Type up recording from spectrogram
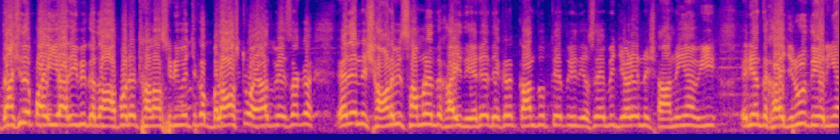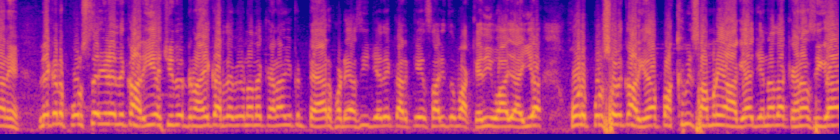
ਦਹਿਸ਼ਤ ਪਾਈ ਜਾ ਰਹੀ ਵੀ ਗੁਰਦਾਸਪੁਰ ਦੇ ਥਾਣਾ ਸਿਟੀ ਵਿੱਚ ਇੱਕ ਬਲਾਸਟ ਹੋਇਆ। ਬੇਸ਼ੱਕ ਇਹਦੇ ਨਿਸ਼ਾਨ ਵੀ ਸਾਹਮਣੇ ਦਿਖਾਈ ਦੇ ਰਹੇ, ਲੇਕਿਨ ਕੰਧ ਉੱਤੇ ਤੁਸੀਂ ਦੱਸਿਆ ਵੀ ਜਿਹੜੇ ਨਿਸ਼ਾਨੀਆਂ ਵੀ ਇਹਦੀਆਂ ਦਿਖਾਈ ਜ਼ਰੂਰ ਦੇ ਰਹੀਆਂ ਨੇ। ਲੇਕਿਨ ਪੁਲਿਸ ਦੇ ਜਿਹੜੇ ਅਧਿਕਾਰੀ ਇਸ ਚੀਜ਼ ਤੋਂ ਡਿਨਾਈ ਕਰਦੇ ਵੀ ਉਹਨਾਂ ਦਾ ਕਹਿਣਾ ਵੀ ਇੱਕ ਟਾਇਰ ਫੜਿਆ ਸੀ, ਜਿਹਦੇ ਕਰਕੇ ਸਾਰੀ ਧਮਾਕੇ ਦੀ ਆਵਾਜ਼ ਆਈ ਆ। ਹੁਣ ਪੁਲਿਸ ਅਧਿਕਾਰੀ ਦਾ ਪੱਖ ਵੀ ਸਾਹਮਣੇ ਆ ਗਿਆ, ਜਿਨ੍ਹਾਂ ਦਾ ਕਹਿਣਾ ਸੀਗਾ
